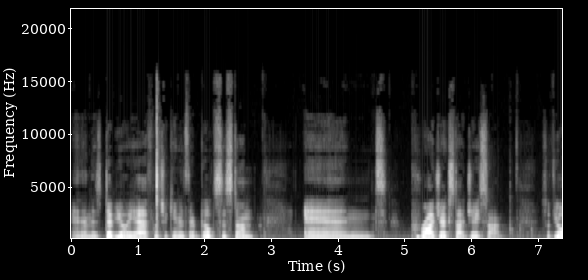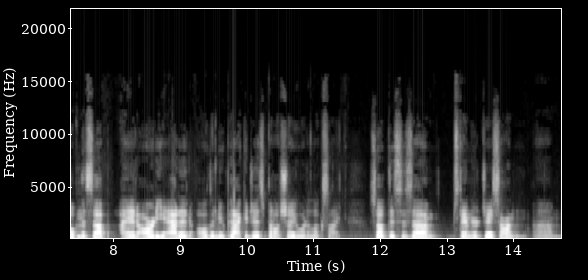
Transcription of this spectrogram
and then there's WAF, which again is their build system, and projects.json. So if you open this up, I had already added all the new packages, but I'll show you what it looks like. So this is um, standard JSON um,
